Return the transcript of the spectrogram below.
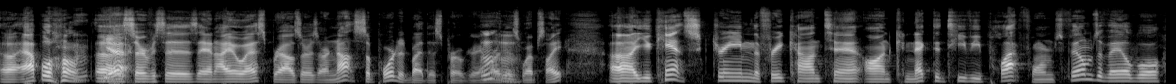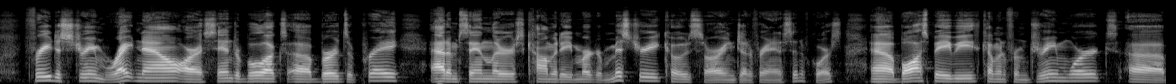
Uh, Apple uh, yeah. services and iOS browsers are not supported by this program or this website. Uh, you can't stream the free content on connected TV platforms. Films available free to stream right now are Sandra Bullock's uh, Birds of Prey, Adam Sandler's comedy Murder Mystery, co-starring Jennifer Aniston, of course, uh, Boss Baby coming from DreamWorks, uh,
